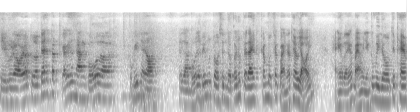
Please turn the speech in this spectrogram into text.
Thì vừa rồi đó tôi đã test tất cả các tính năng của uh, con bếp này rồi đây là buổi review của tôi, xin được kết thúc tại đây. Cảm ơn các bạn đã theo dõi. Hẹn gặp lại các bạn vào những cái video tiếp theo.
